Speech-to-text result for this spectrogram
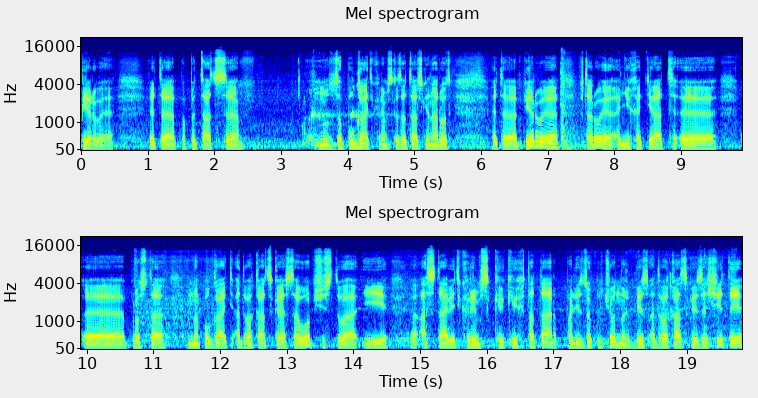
Первое – это попытаться ну, запугать крымско-татарский народ. Это первое. Второе, они хотят э, э, просто напугать адвокатское сообщество и э, оставить крымских татар, политзаключенных, без адвокатской защиты.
